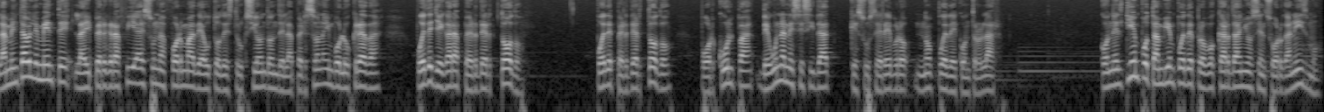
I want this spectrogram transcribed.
Lamentablemente, la hipergrafía es una forma de autodestrucción donde la persona involucrada puede llegar a perder todo, puede perder todo por culpa de una necesidad que su cerebro no puede controlar. Con el tiempo también puede provocar daños en su organismo,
